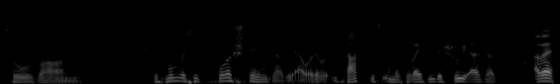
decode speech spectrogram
so waren. Das muss man sich vorstellen, glaube ich auch. Oder ich sage das immer so, weil ich es in der Schule auch sage. Aber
